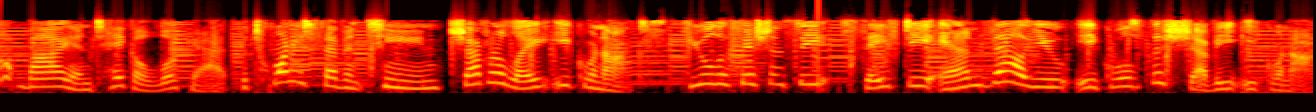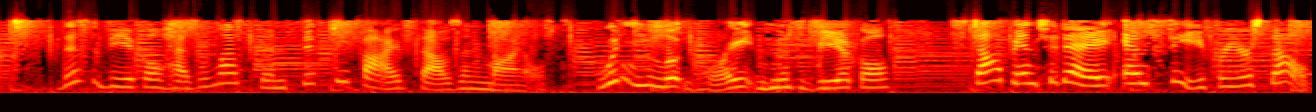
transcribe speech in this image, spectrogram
Stop by and take a look at the 2017 Chevrolet Equinox. Fuel efficiency, safety, and value equals the Chevy Equinox. This vehicle has less than 55,000 miles. Wouldn't you look great in this vehicle? Stop in today and see for yourself.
